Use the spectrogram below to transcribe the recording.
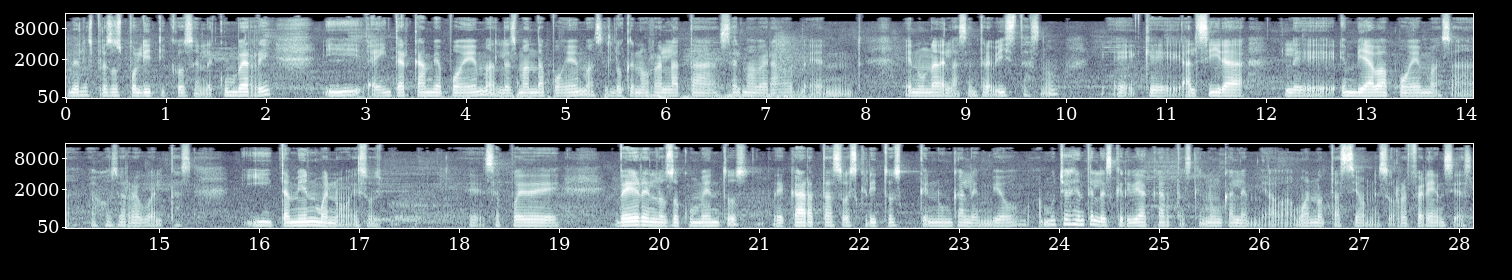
de los presos políticos en Lecumberri y e intercambia poemas, les manda poemas, es lo que nos relata Selma Vera en, en una de las entrevistas, ¿no? Eh, que Alcira le enviaba poemas a, a, José Revueltas. Y también, bueno, eso eh, se puede ver en los documentos de cartas o escritos que nunca le envió. A mucha gente le escribía cartas que nunca le enviaba, o anotaciones o referencias,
